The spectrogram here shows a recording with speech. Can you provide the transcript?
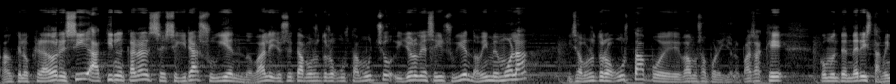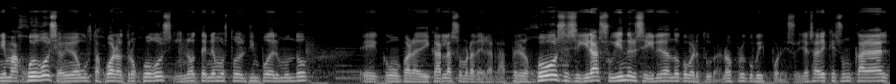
Aunque los creadores sí, aquí en el canal se seguirá subiendo, ¿vale? Yo sé que a vosotros os gusta mucho y yo lo voy a seguir subiendo. A mí me mola y si a vosotros os gusta, pues vamos a por ello. Lo que pasa es que, como entenderéis, también hay más juegos y a mí me gusta jugar a otros juegos y no tenemos todo el tiempo del mundo eh, como para dedicar la sombra de guerra. Pero el juego se seguirá subiendo y seguiré dando cobertura, no os preocupéis por eso. Ya sabéis que es un canal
